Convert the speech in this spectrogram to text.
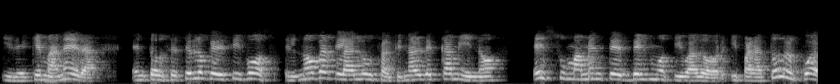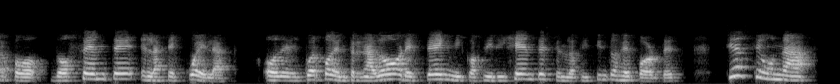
y de qué manera. Entonces, es lo que decís vos, el no ver la luz al final del camino es sumamente desmotivador y para todo el cuerpo docente en las escuelas o del cuerpo de entrenadores, técnicos, dirigentes en los distintos deportes. Se hace una,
